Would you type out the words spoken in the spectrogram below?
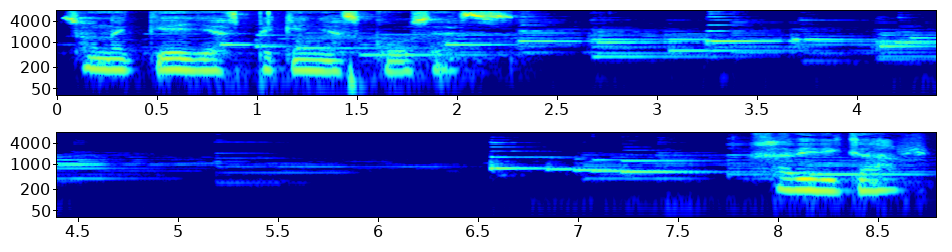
Son aquellas pequeñas cosas Javi Vicar.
